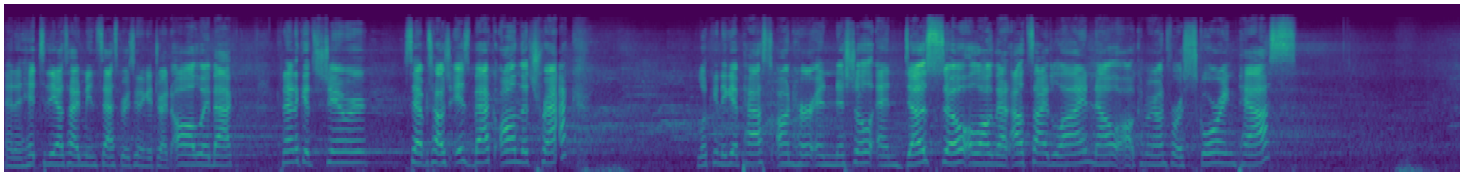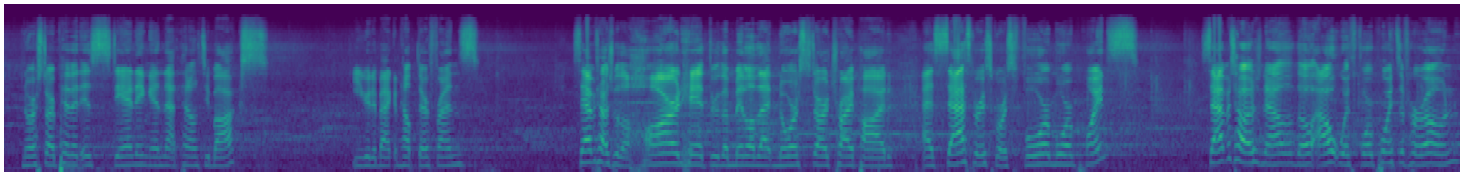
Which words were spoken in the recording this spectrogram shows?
And a hit to the outside means Sasbury's going to get dragged all the way back. Connecticut's jammer, Sabotage, is back on the track. Looking to get past on her initial and does so along that outside line. Now uh, coming around for a scoring pass. North Star Pivot is standing in that penalty box, eager to back and help their friends. Sabotage with a hard hit through the middle of that North Star tripod as Sasbury scores four more points. Sabotage now, though, out with four points of her own.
